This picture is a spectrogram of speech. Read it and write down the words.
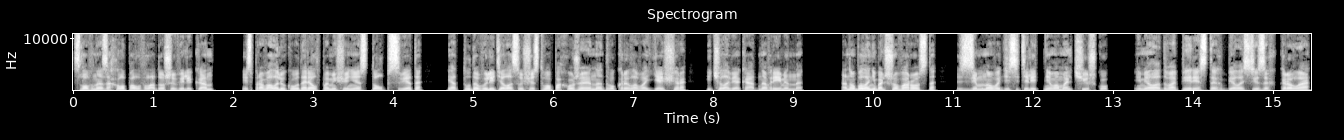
словно захлопал в ладоши великан, из провала люка ударил в помещение столб света, и оттуда вылетело существо, похожее на двукрылого ящера и человека одновременно. Оно было небольшого роста, с земного десятилетнего мальчишку, имело два перистых бело-сизых крыла,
